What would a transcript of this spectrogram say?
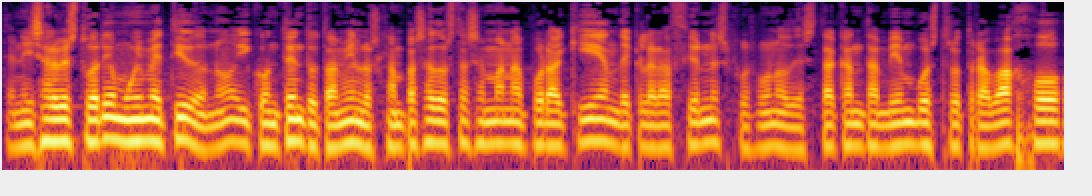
Tenéis al vestuario muy metido, ¿no? Y contento también. Los que han pasado esta semana por aquí en declaraciones, pues bueno, destacan también vuestro trabajo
